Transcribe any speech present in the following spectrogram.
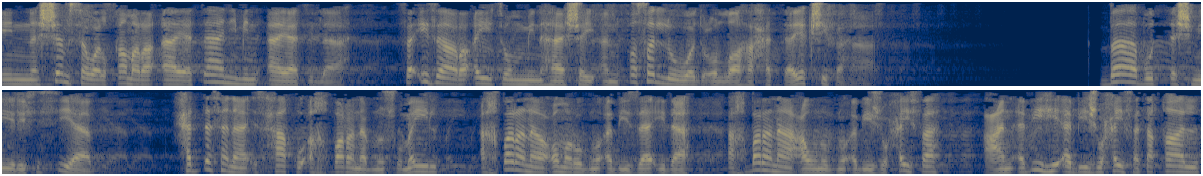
إن الشمس والقمر آيتان من آيات الله. فإذا رأيتم منها شيئا فصلوا وادعوا الله حتى يكشفها. باب التشمير في الثياب. حدثنا إسحاق أخبرنا ابن شميل أخبرنا عمر بن أبي زائدة أخبرنا عون بن أبي جحيفة عن أبيه أبي جحيفة قال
